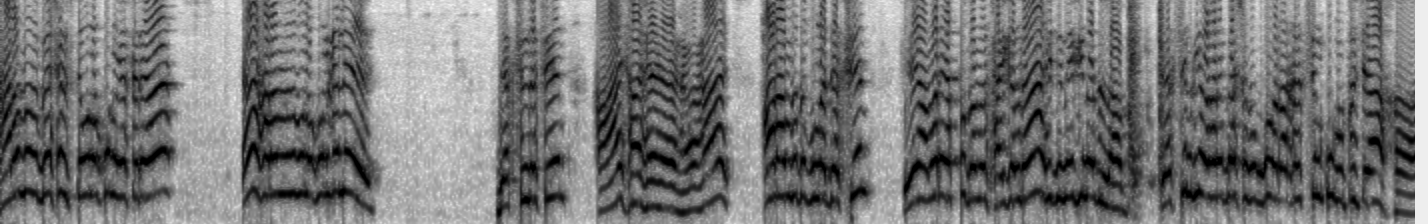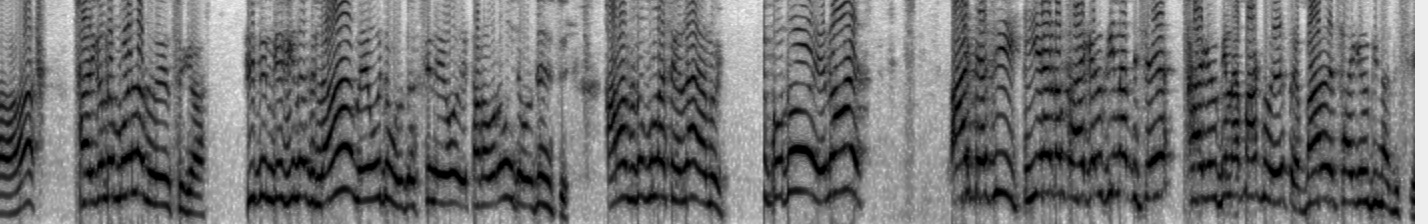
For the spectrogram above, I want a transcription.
হারাম বেশ আসতে বলে কোন গেছে রে? হ্যাঁ হারাম বলে কোন গেলে? দেখছেন দেখছেন? হাই হাই তো দেখছেন? এ আমার এত দামের কিনে দিলাম। দেখছেন কি বেশ বলে রাখাচ্ছেন কোন আহা। সাইকেলটা ময়লা ধরে গেছে গা। সেদিনকে কিনে দিলাম, এই ওইটা দেখছেন? এই ঠান্ডা করে ওইটা বলতে দিচ্ছে তো কত? এ নয়। আইতাছি কি একটা সাইকেল কিনা দিছে? সাইকেল কিনা পাক হয়েছে বারে সাইকেল কিনা দিছে।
